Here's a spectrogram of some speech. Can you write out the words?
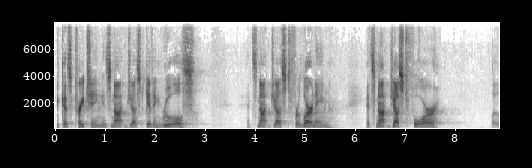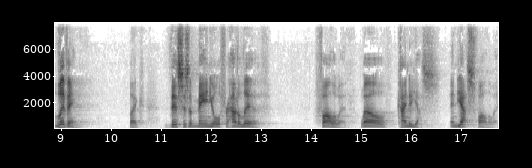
Because preaching is not just giving rules, it's not just for learning, it's not just for living. Like, this is a manual for how to live. Follow it. Well, kind of yes. And yes, follow it.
